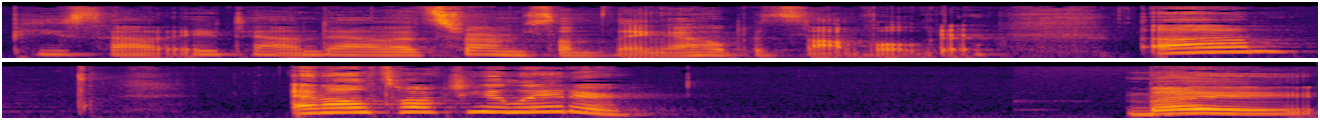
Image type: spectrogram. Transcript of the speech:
Peace out, A Town Down. That's from something. I hope it's not vulgar. Um, and I'll talk to you later. Bye.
